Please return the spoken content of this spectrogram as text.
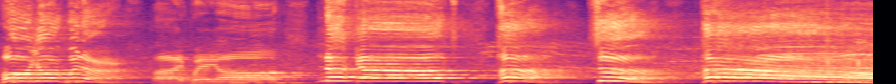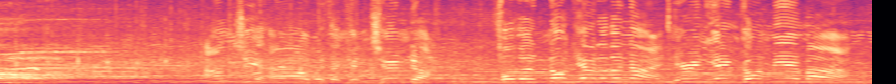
For your winner, by way of knockout, Ha Tzu Hung Zhi Hao with a contender for the knockout of the night here in Yangon, Myanmar.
